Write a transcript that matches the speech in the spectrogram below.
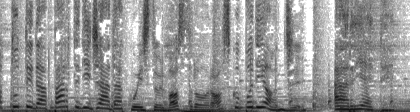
a tutti da parte di Giada, questo è il vostro oroscopo di oggi. Ariete.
